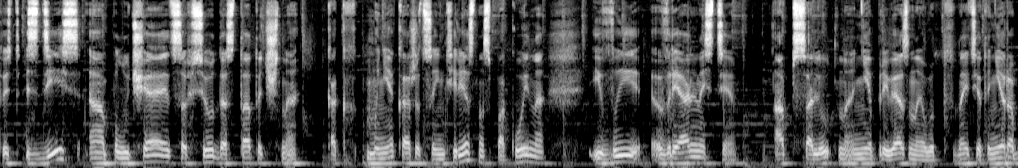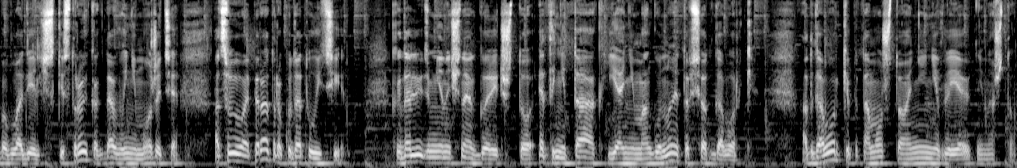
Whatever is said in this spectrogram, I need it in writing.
То есть здесь э, получается все достаточно как мне кажется, интересно, спокойно, и вы в реальности абсолютно не привязаны. Вот, знаете, это не рабовладельческий строй, когда вы не можете от своего оператора куда-то уйти. Когда люди мне начинают говорить, что это не так, я не могу, ну, это все отговорки. Отговорки, потому что они не влияют ни на что.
